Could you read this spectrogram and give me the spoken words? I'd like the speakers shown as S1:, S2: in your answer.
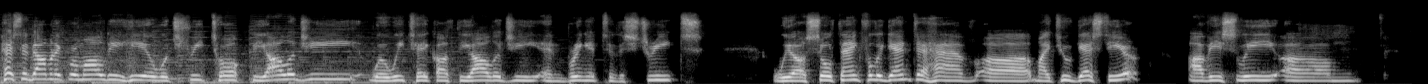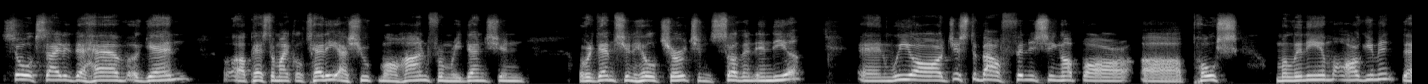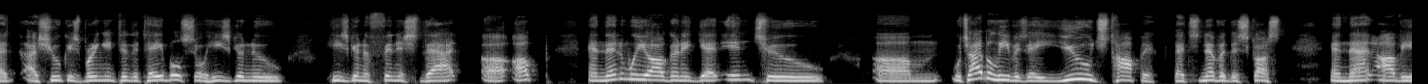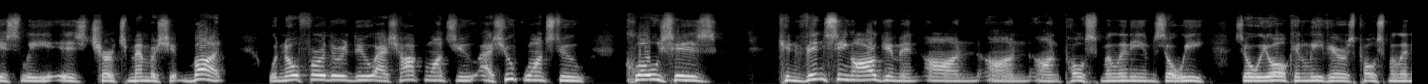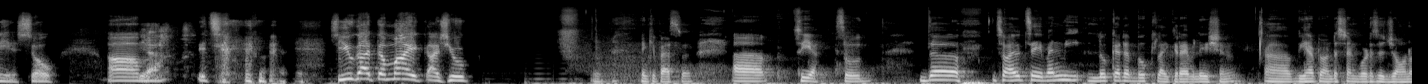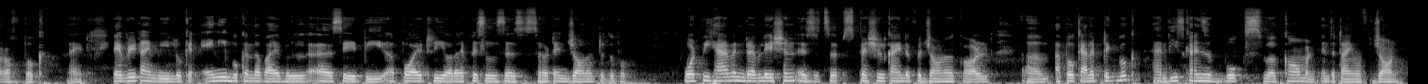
S1: Pastor Dominic Grimaldi here with Street Talk Theology, where we take our theology and bring it to the streets. We are so thankful again to have uh, my two guests here. Obviously, um, so excited to have again uh, Pastor Michael Teddy, Ashok Mohan from Redemption, Redemption Hill Church in Southern India. And we are just about finishing up our uh, post millennium argument that Ashok is bringing to the table. So he's going to he's going to finish that uh, up, and then we are going to get into um, which I believe is a huge topic that's never discussed, and that obviously is church membership. But with no further ado, Ashok wants you Ashok wants to close his convincing argument on on on post millennium so we so we all can leave here as post millennials so um yeah. it's so you got the mic ashok.
S2: Thank you pastor. Uh, so yeah so the so i would say when we look at a book like revelation uh, we have to understand what is the genre of book right? Every time we look at any book in the bible uh, say it be a poetry or epistles there's a certain genre to the book what we have in revelation is it's a special kind of a genre called um, apocalyptic book and these kinds of books were common in the time of john.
